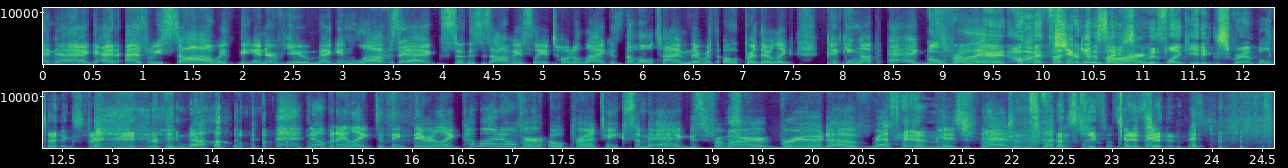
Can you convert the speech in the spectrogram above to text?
an egg. And as we saw with the interview, Meghan loves eggs. So this is obviously a total lie because the whole time they're with Oprah, they're like picking up eggs. oh right. Oh, I thought you were going to say she was like eating scrambled eggs during the interview. no, no, but I like to think they were like, "Come on over, Oprah, take some eggs from our brood of rescue Hens. pigeons." Hens. Rescue just gonna say- pigeons.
